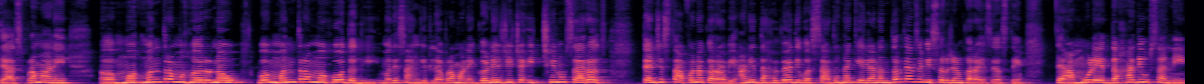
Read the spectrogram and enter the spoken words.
त्याचप्रमाणे म म मंत्रमहर्णव व मंत्रमहोदधीमध्ये सांगितल्याप्रमाणे गणेशजीच्या इच्छेनुसारच त्यांची स्थापना करावी आणि दहाव्या दिवस साधना केल्यानंतर त्यांचे विसर्जन करायचे असते. त्यामुळे दहा दिवसांनी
